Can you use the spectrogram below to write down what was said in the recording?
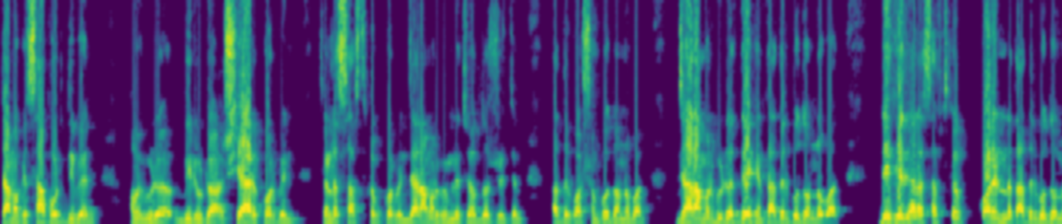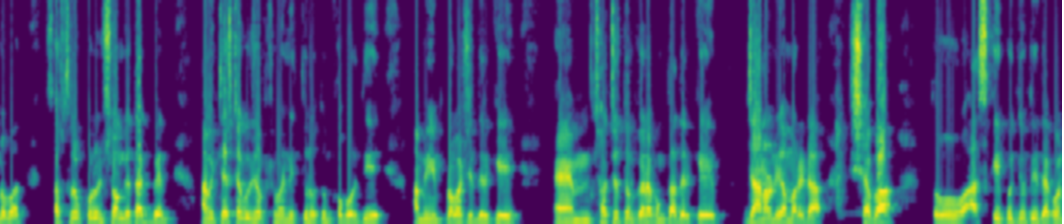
যে আমাকে সাপোর্ট দিবেন, আমার ভিডিও, ভিডিওটা শেয়ার করবেন চ্যানেলটা সাবস্ক্রাইব করবেন। যারা আমার ফ্যামিলির সদস্য হচ্ছেন তাদেরকে অসংখ্য ধন্যবাদ। যারা আমার ভিডিও দেখেন, তাদেরকেও ধন্যবাদ। দেখে যারা সাবস্ক্রাইব করেন না, তাদেরকেও ধন্যবাদ। সাবস্ক্রাইব করুন, সঙ্গে থাকবেন। আমি চেষ্টা করি সবসময় নিত্য নতুন খবর দিয়ে আমি প্রবাসীদেরকে সচেতন করা এবং তাদেরকে জানানোই আমার এটা সেবা। তো আজকে এই পর্যন্তই। দেখুন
